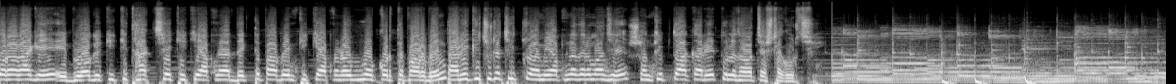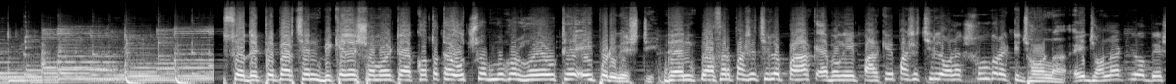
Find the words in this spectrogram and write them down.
করার আগে, এই ব্লগে কি কি থাকছে, কি কি আপনারা দেখতে পাবেন কি কি আপনারা উপভোগ করতে পারবেন, তারই কিছুটা চিত্র আমি আপনাদের মাঝে সংক্ষিপ্ত আকারে তুলে ধরার চেষ্টা করছি। সো দেখতে পাচ্ছেন বিকেলের সময়টা কতটা উৎসব মুখর হয়ে ওঠে এই পরিবেশটি। দেন প্লাসার পাশে ছিল পার্ক এবং এই পার্কের পাশে ছিল অনেক সুন্দর একটি ঝর্ণা। এই ঝর্ণাটিও বেশ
